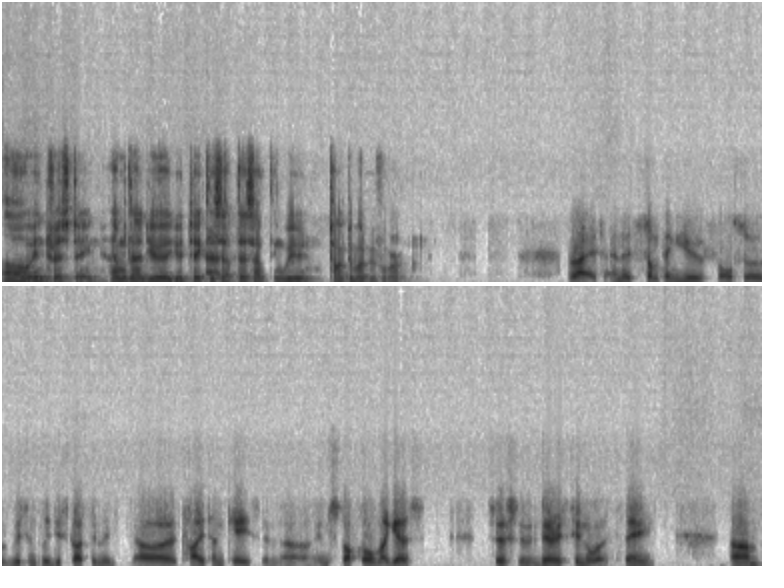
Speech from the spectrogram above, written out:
Oh, interesting. I'm glad you you take this up. That's something we talked about before. Right, and it's something you've also recently discussed in the uh, Titan case in uh, in Stockholm, I guess. So it's a very similar thing. Um,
